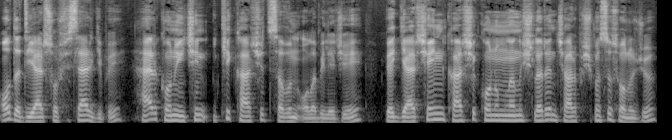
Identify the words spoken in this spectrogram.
O da diğer sofistler gibi her konu için iki karşıt savun olabileceği ve gerçeğin karşı konumlanışların çarpışması sonucu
